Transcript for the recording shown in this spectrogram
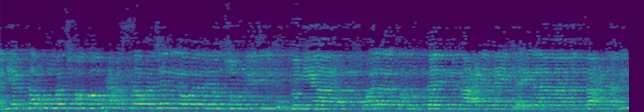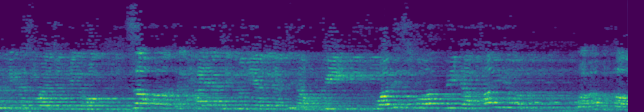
أن يبتغوا وجه الله عز وجل ولا ينظروا لتلك الدنيا ولا تردن عينيك إلى ما متعنا به أزواجا منهم. زهرة الحياة الدنيا لنفتنهم فيه ورزق ربك خير وأبقى.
